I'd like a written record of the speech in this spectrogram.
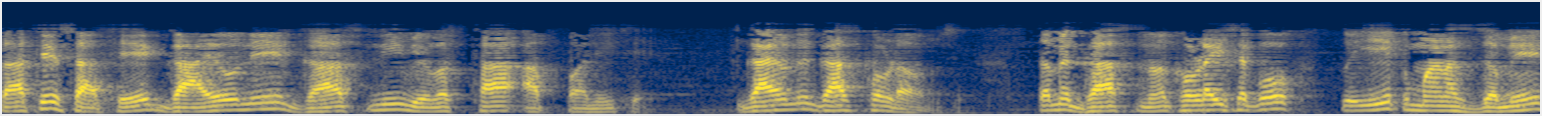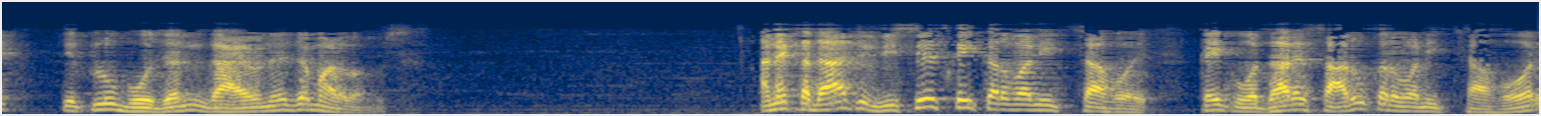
સાથે સાથે ગાયોને ઘાસની વ્યવસ્થા આપવાની છે. ગાયોને ઘાસ ખવડાવવાનું છે. તમે ઘાસ ન ખવડાવી શકો તો એક માણસ જમે તેટલું ભોજન ગાયોને જમાડવાનું છે. અને કદાચ વિશેષ કંઈ કરવાની ઈચ્છા હોય, કંઈક વધારે સારું કરવાની ઈચ્છા હોય,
